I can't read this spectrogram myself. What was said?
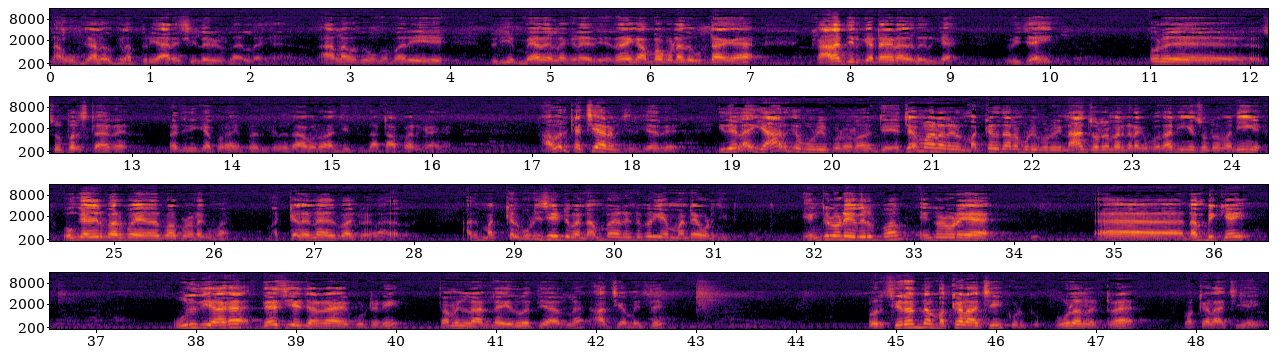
நான் உங்கள் அளவுக்குலாம் பெரிய அரசியல் அறிவுலாம் இல்லைங்க. நான்லாம் வந்து உங்கள் மாதிரி பெரிய மேதையெல்லாம் கிடையாது. ஏதோ எங்கள் அம்மா கொண்டாந்து விட்டாங்க. காலத்தில் கேட்டாங்க நான் அதில் இருக்கேன். விஜய் ஒரு சூப்பர் ஸ்டாரு. ரஜினிக்கு அப்புறம் இப்போ இருக்கிறதுல அவரும் அஜித் தான் டாப்பாக இருக்காங்க. அவர் கட்சி ஆரம்பிச்சிருக்காரு. இதெல்லாம் யாருங்க முடிவு பண்ணணும்? எஜமானர்கள் மக்கள் தானே முடிவு பண்ணுவீங்க. நான் சொல்ற மாதிரி நடக்க போதா? நீங்க சொல்ற மாதிரி. நீங்க உங்க எதிர்பார்ப்பு எதிர்பார்ப்பு நடக்குமா? மக்கள் என்ன எதிர்பார்க்குறாங்களோ அது நடக்கும் அது மக்கள் முடிவு செய்யட்டுமே நம்ம ரெண்டு பேரும் என் மண்டையை உடைச்சிக்கிட்டு எங்களுடைய விருப்பம் எங்களுடைய நம்பிக்கை உறுதியாக தேசிய ஜனநாயக கூட்டணி தமிழ்நாட்டில் இருபத்தி ஆறில் ஆட்சி அமைத்து ஒரு சிறந்த மக்களாட்சியை கொடுக்கும். ஊழலற்ற மக்களாட்சியை.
